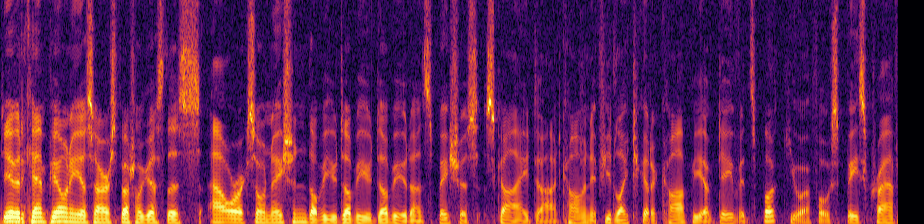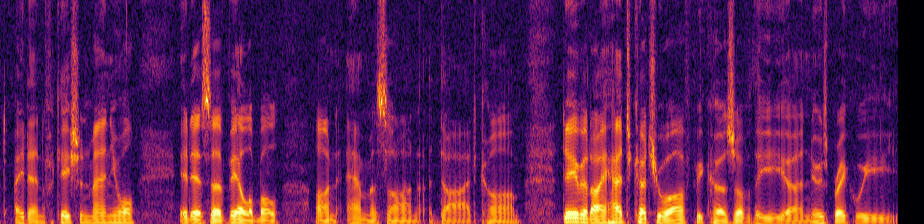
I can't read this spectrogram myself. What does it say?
David Campione is our special guest this hour, Exonation, www.spacioussky.com. And if you'd like to get a copy of David's book, UFO Spacecraft Identification Manual, it is available on Amazon.com. David, I had to cut you off because of the uh, news break. We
